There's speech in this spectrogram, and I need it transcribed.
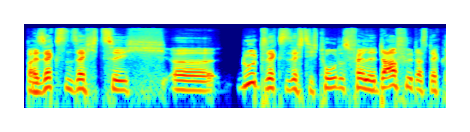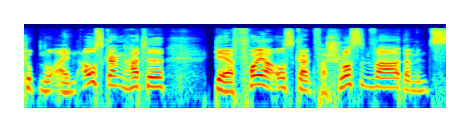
bei 66, äh, nur 66 Todesfälle dafür, dass der Club nur einen Ausgang hatte, der Feuerausgang verschlossen war, damit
